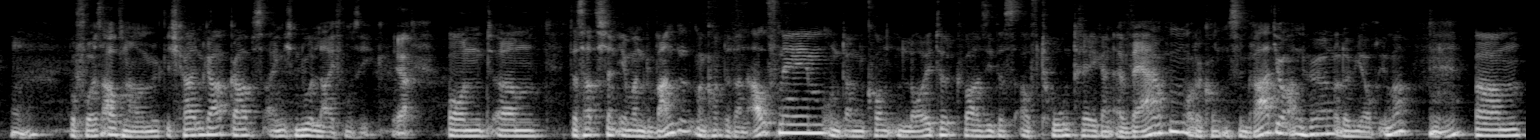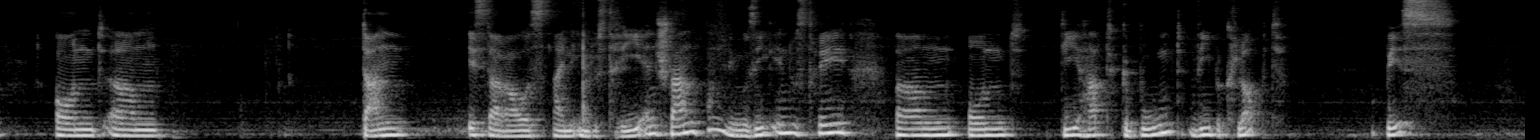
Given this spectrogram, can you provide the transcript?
Bevor es Aufnahmemöglichkeiten gab, gab es eigentlich nur Live-Musik. Ja. Und ähm, das hat sich dann irgendwann gewandelt. Man konnte dann aufnehmen und dann konnten Leute quasi das auf Tonträgern erwerben oder konnten es im Radio anhören oder wie auch immer. Ähm, und ähm, dann ist daraus eine Industrie entstanden, die Musikindustrie. Ähm, und die hat geboomt wie bekloppt bis,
